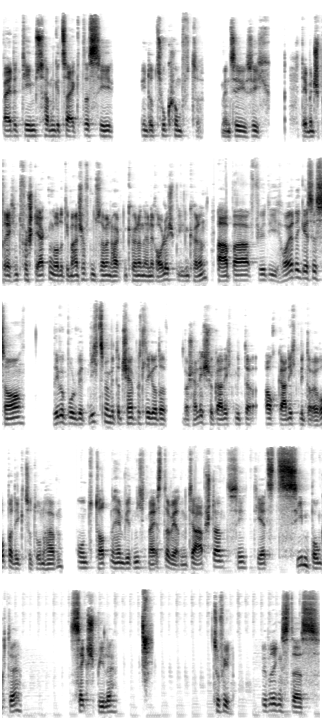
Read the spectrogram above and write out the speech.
Beide Teams haben gezeigt, dass sie in der Zukunft, wenn sie sich dementsprechend verstärken oder die Mannschaften zusammenhalten können, eine Rolle spielen können. Aber für die heurige Saison Liverpool wird nichts mehr mit der Champions League oder wahrscheinlich schon gar nicht mit der, auch gar nicht mit der Europa League zu tun haben. Und Tottenham wird nicht Meister werden. Der Abstand sind jetzt sieben Punkte, sechs Spiele. Zu viel. Übrigens das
